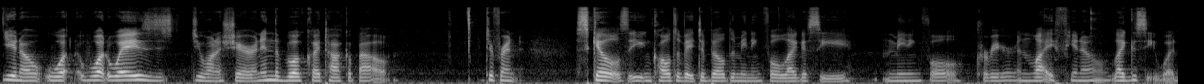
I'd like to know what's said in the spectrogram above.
you know, what what ways do you want to share? And in the book, I talk about different skills that you can cultivate to build a meaningful legacy, meaningful career in life. You know, legacy. What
